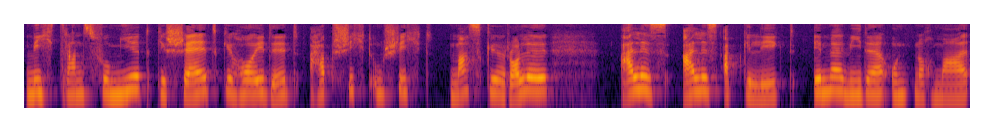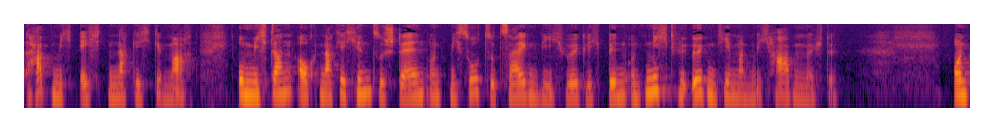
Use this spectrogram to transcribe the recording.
mich transformiert, geschält, gehäutet, habe Schicht um Schicht, Maske, Rolle, alles, alles abgelegt, immer wieder und nochmal, habe mich echt nackig gemacht, um mich dann auch nackig hinzustellen und mich so zu zeigen, wie ich wirklich bin und nicht wie irgendjemand mich haben möchte. Und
